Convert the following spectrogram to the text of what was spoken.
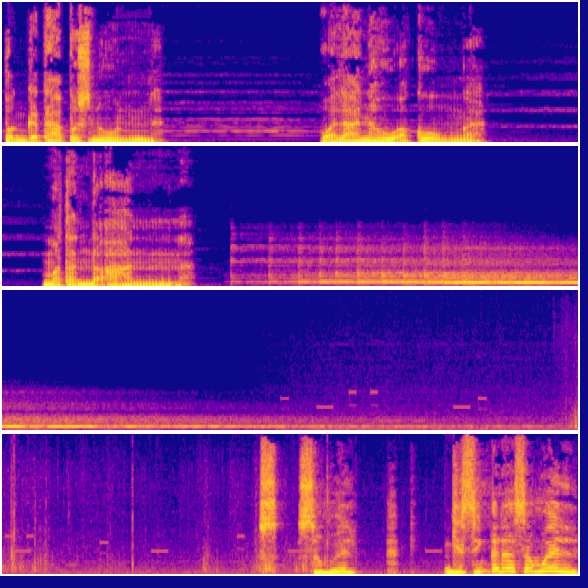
Pagkatapos noon, wala na ho akong matandaan. Samuel! Gising ka na, Samuel!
